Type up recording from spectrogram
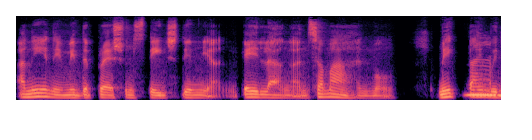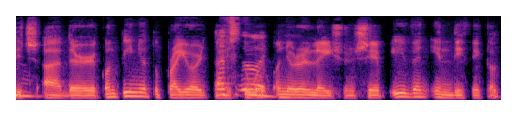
ano yan eh, may depression stage din yan. Kailangan samahan mo. Make time with Mm. each other. Continue to prioritize to work on your relationship even in difficult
